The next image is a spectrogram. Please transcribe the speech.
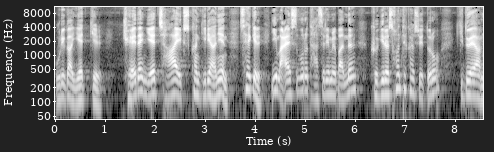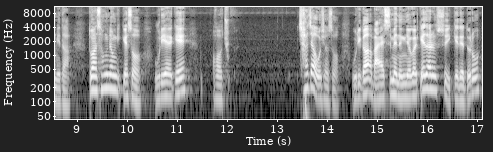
우리가 옛길 죄된 옛 자아에 익숙한 길이 아닌 새 길, 이 말씀으로 다스림을 받는 그 길을 선택할 수 있도록 기도해야 합니다. 또한 성령님께서 우리에게 어, 주, 찾아오셔서 우리가 말씀의 능력을 깨달을 수 있게 되도록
